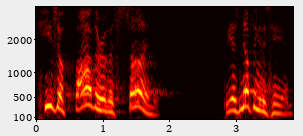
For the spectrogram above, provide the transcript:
He's a father of a son, but he has nothing in his hand.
